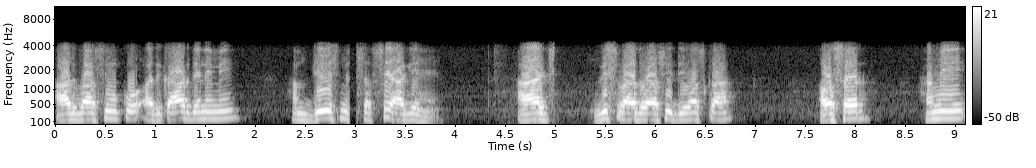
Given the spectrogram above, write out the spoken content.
आदिवासियों को अधिकार देने में हम देश में सबसे आगे हैं। आज विश्व आदिवासी दिवस का अवसर हमें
